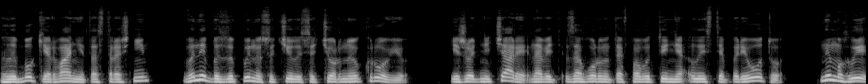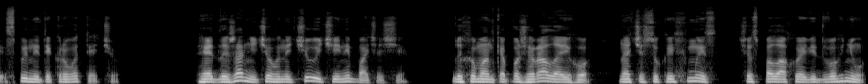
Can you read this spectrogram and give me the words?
Глибокі, рвані та страшні, вони безупинно сочилися чорною кров'ю, і жодні чари, навіть загорнуте в павутиння листя періоту, не могли спинити кровотечу. Гед лежав, нічого не чуючи і не бачачи. Лихоманка пожирала його, наче сухий хмиз, що спалахує від вогню,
